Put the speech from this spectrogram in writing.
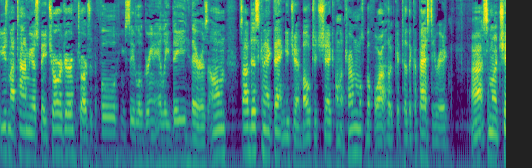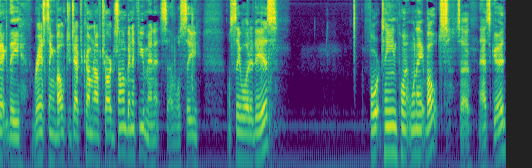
use my Timeusb charger, charge it to full. You can see a little green LED there is on. So I'll disconnect that and get you a voltage check on the terminals before I hook it to the capacity rig. All right, so I'm gonna check the resting voltage after coming off charge. It's only been a few minutes, so we'll see, we'll see what it is. 14.18 volts, so that's good.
